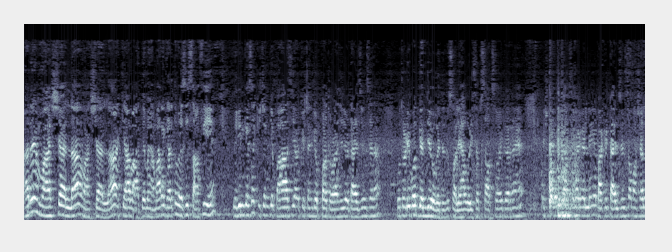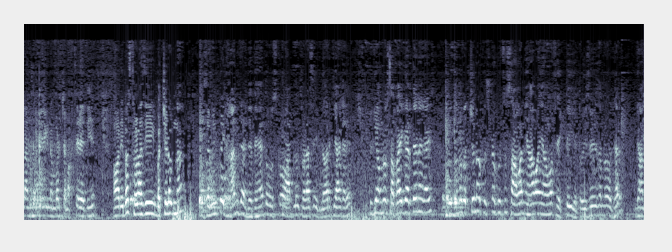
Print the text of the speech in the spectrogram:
अरे माशाल्लाह माशाल्लाह क्या बात है भाई हमारा घर तो वैसे साफ़ ही है लेकिन कैसा किचन के पास या किचन के ऊपर थोड़ा सा जो टाइल्स है ना, वो थोड़ी बहुत गंदी हो गए थे तो सोलिहा वही सब साफ़ सफ़ाई कर रहे हैं। स्टोव भी साफ़ सफ़ाई कर लेंगे, बाकी टाइल्स तो माशाल्लाह हम लोग एक नंबर चमकते रहती है। और बस थोड़ा सी बच्चे लोग ना ज़मीन पे घान कर देते हैं तो उसको आप लोग थोड़ा सा इग्नोर किया करें, क्योंकि हम लोग सफ़ाई करते हैं ना गाइस तो दोनों बच्चों ना कुछ ना कुछ तो सामान यहाँ वहाँ यहाँ वहाँ फेंकते ही है तो इस वजह से हम लोग घर घाम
